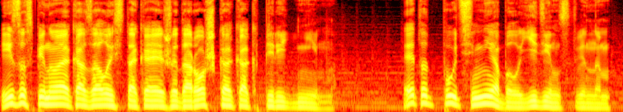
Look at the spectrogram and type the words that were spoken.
и за спиной оказалась такая же дорожка, как перед ним. Этот путь не был единственным –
